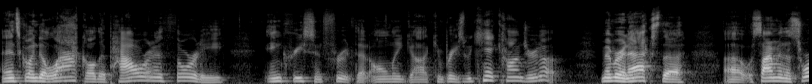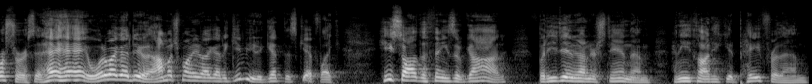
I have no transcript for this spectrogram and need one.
and it's going to lack all the power and authority, increase in fruit that only God can bring. So we can't conjure it up. Remember in Acts, the uh, Simon the sorcerer said, Hey, hey, hey, what do I got to do? How much money do I got to give you to get this gift? Like, he saw the things of God, but he didn't understand them, and he thought he could pay for them,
